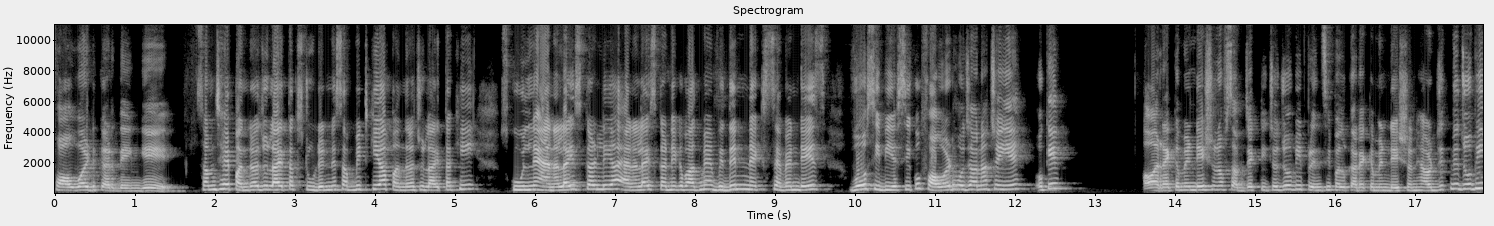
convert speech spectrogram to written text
फॉरवर्ड कर देंगे। समझे? पंद्रह जुलाई तक स्टूडेंट ने सबमिट किया, पंद्रह जुलाई तक ही स्कूल ने एनालाइज कर लिया। एनालाइज करने के बाद में विद इन नेक्स्ट सेवन डेज़ वो सीबीएसई को फॉरवर्ड हो जाना चाहिए। ओके और रिकमेंडेशन ऑफ़ सब्जेक्ट टीचर जो भी प्रिंसिपल का रिकमेंडेशन है, और जितने जो भी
